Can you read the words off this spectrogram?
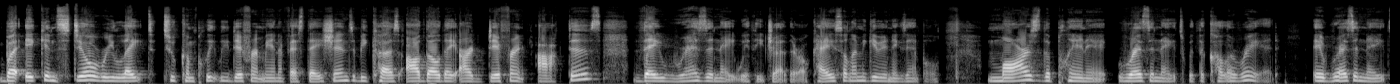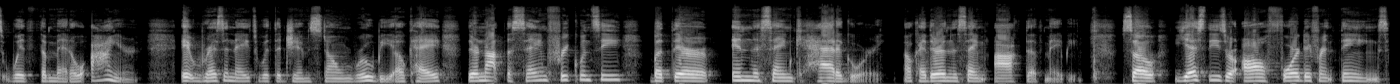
but it can still relate to completely different manifestations because although they are different octaves, they resonate with each other. Okay. So let me give you an example. Mars, the planet, resonates with the color red. It resonates with the metal iron. It resonates with the gemstone ruby. Okay. They're not the same frequency, but they're in the same category. Okay, they're in the same octave, maybe. So, yes, these are all four different things,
